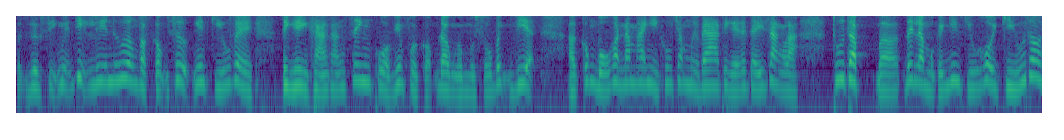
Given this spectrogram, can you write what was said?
dược sĩ Nguyễn Thị Liên Hương và cộng sự nghiên cứu về tình hình kháng kháng sinh của viêm phổi cộng đồng ở một số bệnh viện à, công bố vào năm 2013 thì người ta thấy rằng là thu thập à, đây là một cái nghiên cứu hồi cứu thôi.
